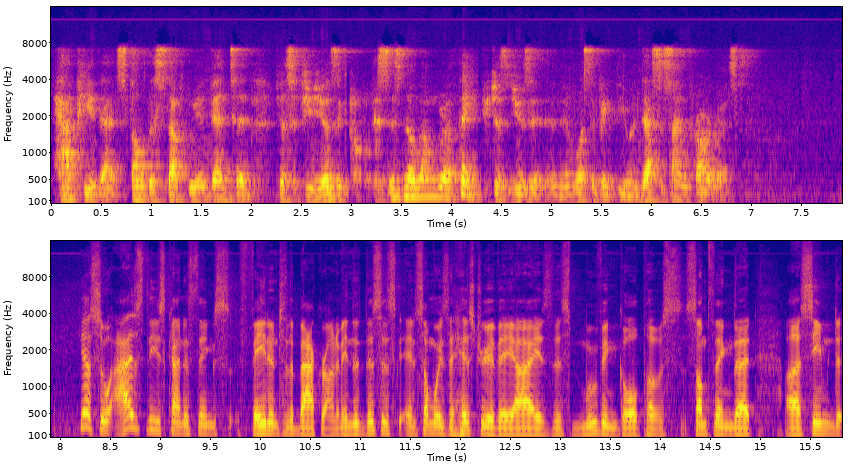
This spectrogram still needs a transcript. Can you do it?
happy that some of the stuff we invented just a few years ago is, is no longer a thing. You just use it, and what's the big deal? And that's a sign of progress. Yeah, so as these kind of things fade into the background, I mean, th this is in some ways the history of AI is this moving goalpost, something that uh, seemed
